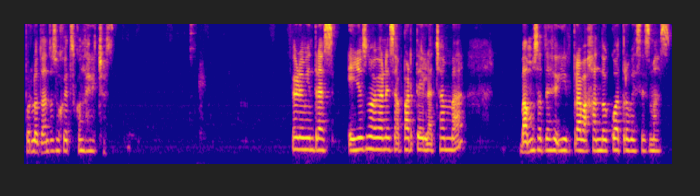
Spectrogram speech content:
Por lo tanto, sujetos con derechos. Pero mientras ellos no hagan esa parte de la chamba, vamos a seguir trabajando cuatro veces más.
